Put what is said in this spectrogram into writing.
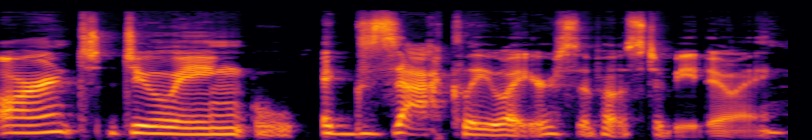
aren't doing exactly what you're supposed to be doing.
